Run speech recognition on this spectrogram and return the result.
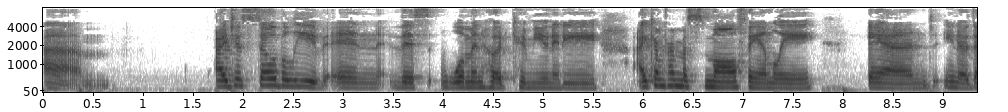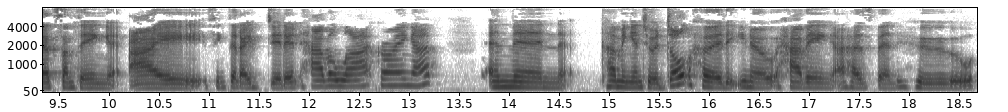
um, I just so believe in this womanhood community. I come from a small family and, you know, that's something I think that I didn't have a lot growing up. And then coming into adulthood, you know, having a husband who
